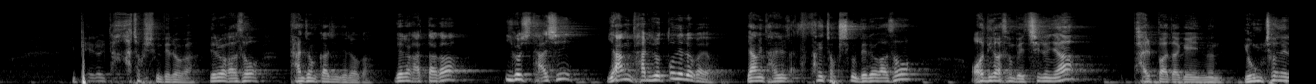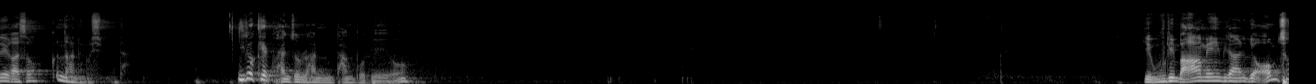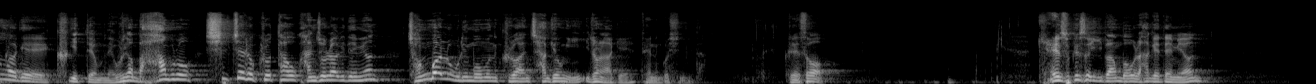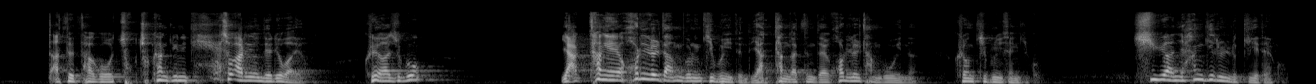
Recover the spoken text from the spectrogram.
이 배를 다 적시고 내려가. 내려가서 단전까지 내려가. 내려갔다가 이것이 다시 양 다리로 또 내려가요. 양 다리를 따뜻하게 적시고 내려가서 어디 가서 맺히느냐? 발바닥에 있는 용천에 내려가서 끝나는 것입니다. 이렇게 관조를 하는 방법이에요. 우리 마음의 힘이라는 게 엄청나게 크기 때문에 우리가 마음으로 실제로 그렇다고 간절을 하게 되면 정말로 우리 몸은 그러한 작용이 일어나게 되는 것입니다. 그래서 계속해서 이 방법을 하게 되면 따뜻하고 촉촉한 기운이 계속 아래로 내려와요. 그래가지고 약탕에 허리를 담그는 기분이 든다. 약탕 같은 데 허리를 담그고 있는 그런 기분이 생기고 희귀한 향기를 느끼게 되고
